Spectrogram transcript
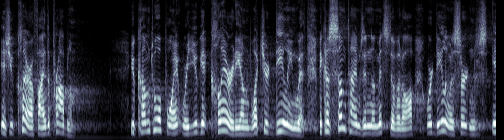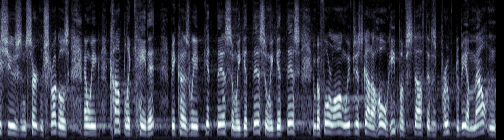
is you clarify the problem you come to a point where you get clarity on what you're dealing with. Because sometimes in the midst of it all, we're dealing with certain issues and certain struggles, and we complicate it because we get this and we get this and we get this, and before long, we've just got a whole heap of stuff that has proved to be a mountain,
